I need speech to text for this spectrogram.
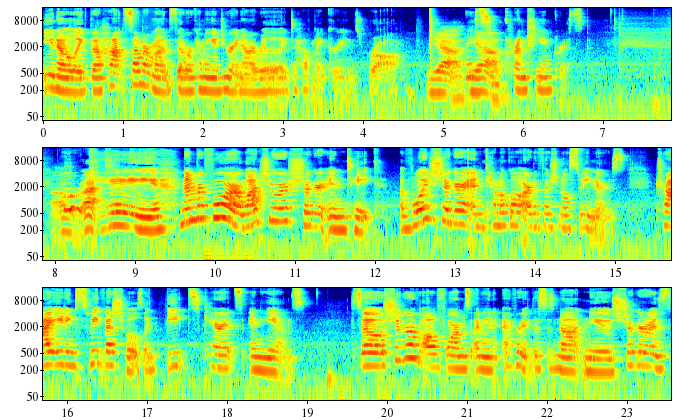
you know, like the hot summer months that we're coming into right now. I really like to have my greens raw. Yeah, nice yeah. And crunchy and crisp. All right. Okay. Number four, watch your sugar intake. Avoid sugar and chemical artificial sweeteners. Try eating sweet vegetables like beets, carrots, and yams. So, sugar of all forms, I mean, every this is not news. Sugar is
